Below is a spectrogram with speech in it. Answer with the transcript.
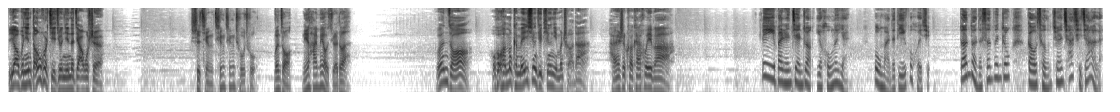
要不您等会儿解决您的家务事？事情清清楚楚。温总，您还没有决断。温总，我们可没兴趣听你们扯淡，还是快开会吧。另一班人见状也红了眼，不满的嘀咕回去。短短的三分钟，高层居然掐起架来。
